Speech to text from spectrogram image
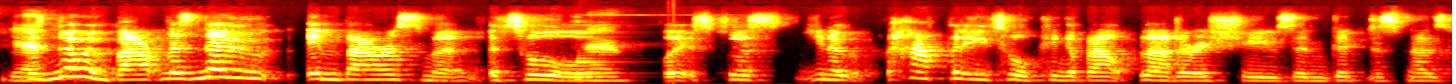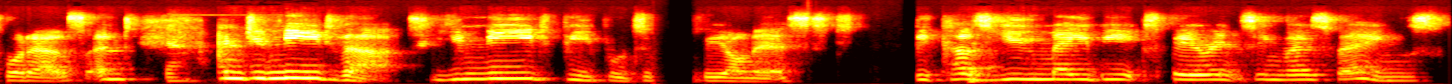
Yeah. There's no embar- there's no embarrassment at all. No. It's just, you know, happily talking about bladder issues and goodness knows what else. And Yeah. and you need that. You need people to be honest because you may be experiencing those things.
